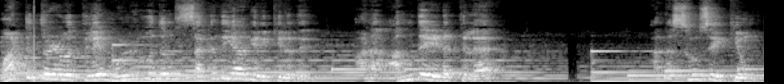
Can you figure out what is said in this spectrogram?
மாட்டுத் தொழுவத்திலே முழுவதும் சகதியாக இருக்கிறது. ஆனா அந்த இடத்துல அந்த சூசைக்கும்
